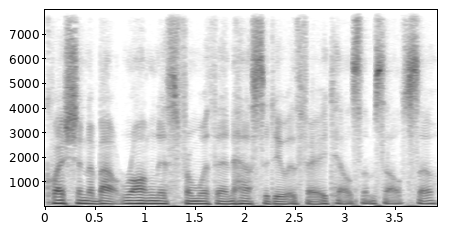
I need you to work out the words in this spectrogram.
question about wrongness from within has to do with fairy tales themselves. So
